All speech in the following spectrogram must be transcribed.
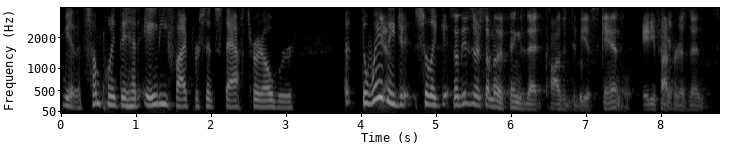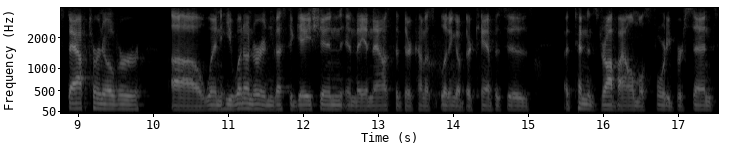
yeah at some point they had 85% staff turnover Uh, the way Yeah. they just so like So these are some of the things that caused it to be a scandal. 85% staff turnover. Uh, when he went under investigation and they announced that they're kind of splitting up their campuses, attendance dropped by almost 40%.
